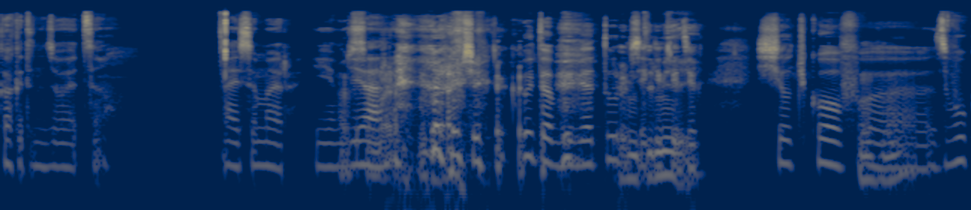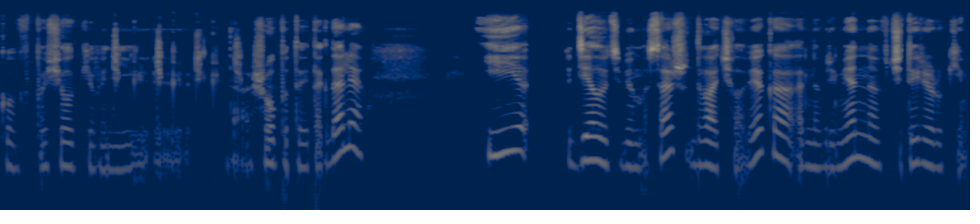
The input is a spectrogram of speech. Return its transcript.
как это называется, АСМР. E короче, какую-то аббревиатуру всяких этих щелчков, э, звуков, пощелкиваний, э, шепота и так далее. И делаю тебе массаж два человека одновременно в четыре руки.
